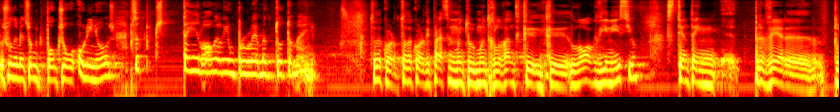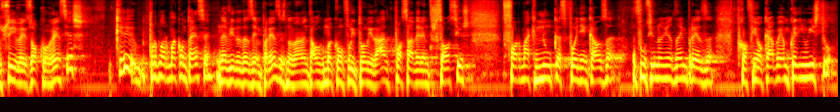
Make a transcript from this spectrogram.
os fundamentos são muito poucos ou, ou nenhums, portanto, tem logo ali um problema de todo tamanho. Estou de acordo, estou de acordo e parece-me muito, muito relevante que, que logo de início se tentem prever possíveis ocorrências que por norma acontecem na vida das empresas, normalmente alguma conflitualidade que possa haver entre sócios, de forma a que nunca se ponha em causa o funcionamento da empresa. Porque ao fim e ao cabo é um bocadinho isto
